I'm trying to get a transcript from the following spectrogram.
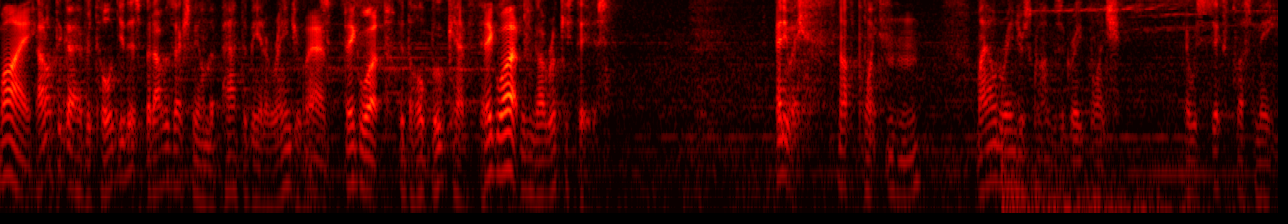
Why? I don't think I ever told you this, but I was actually on the path to being a ranger Yeah, once. big whoop. Did the whole boot camp thing. Big whoop. Even got rookie status. Anyway, not the point. Mm-hmm. My own ranger squad was a great bunch. There was six plus me.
